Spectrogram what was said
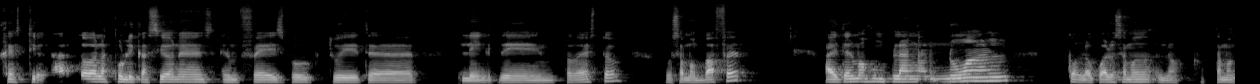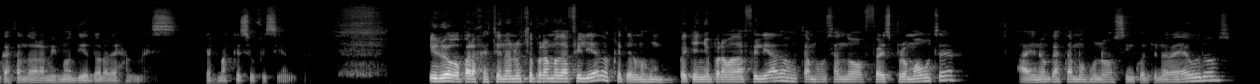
gestionar todas las publicaciones en Facebook, Twitter, LinkedIn, todo esto, usamos Buffer. Ahí tenemos un plan anual, con lo cual usamos, estamos gastando ahora mismo 10 dólares al mes, que es más que suficiente. Y luego para gestionar nuestro programa de afiliados, que tenemos un pequeño programa de afiliados, estamos usando First Promoter, Ahí nos gastamos unos 59 euros.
